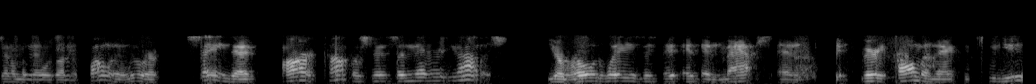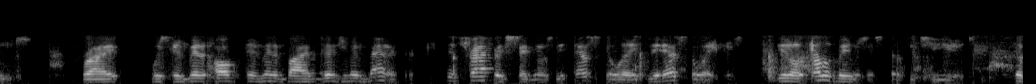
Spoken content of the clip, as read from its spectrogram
gentleman that was on the phone, and we were saying that our accomplishments are never acknowledged. Your roadways and, and, and maps and very almanac that you use, right, was invented, invented by Benjamin Banneker. The traffic signals, the escalate, the escalators, you know, elevators and stuff that you use. The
